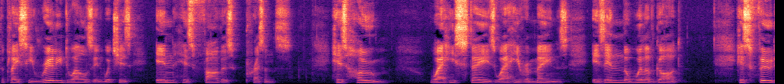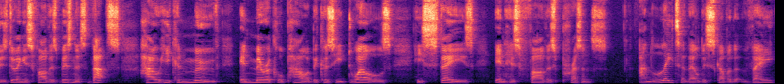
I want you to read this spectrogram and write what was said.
the place he really dwells in, which is in his Father's presence. His home, where he stays, where he remains, is in the will of God. His food is doing his Father's business. That's how he can move in miracle power because he dwells, he stays in his Father's presence. And later they'll discover that they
